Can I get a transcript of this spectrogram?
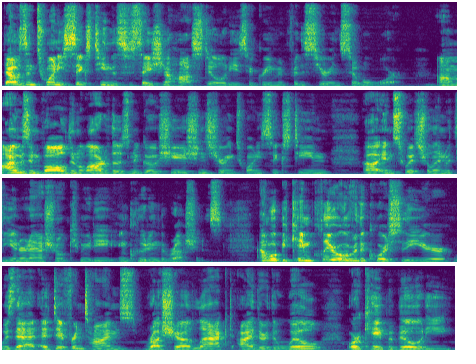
That was in 2016, the cessation of hostilities agreement for the Syrian civil war. Um, I was involved in a lot of those negotiations during 2016 uh, in Switzerland with the international community, including the Russians. And what became clear over the course of the year was that at different times, Russia lacked either the will or capability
